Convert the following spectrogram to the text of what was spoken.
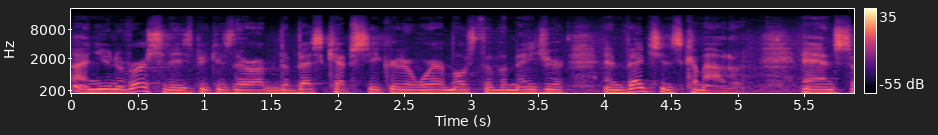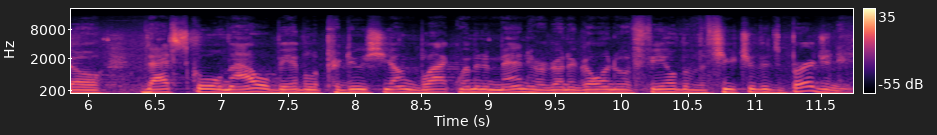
on universities because they're the best kept secret or where most of the major inventions come out of. And so that school now will be able to produce young black women and men who are going to go into a field of the future that's burgeoning,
